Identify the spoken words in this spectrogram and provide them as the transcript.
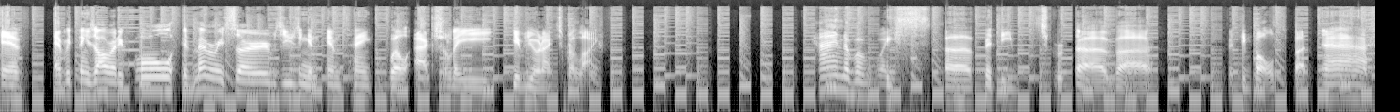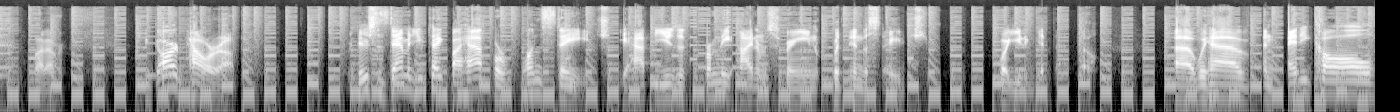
If everything's already full, if memory serves, using an M tank will actually give you an extra life. Kind of a waste of 50 of uh, 50 bolts, but uh, whatever. The guard power up. Reduces damage you take by half for one stage. You have to use it from the item screen within the stage for you to get that. Uh, we have an Eddie Call.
